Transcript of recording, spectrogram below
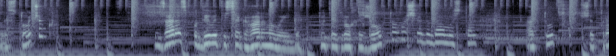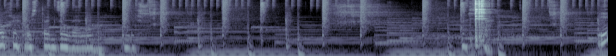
листочок. І зараз подивитися, як гарно вийде. Тут я трохи жовтого ще додам ось так, а тут ще трохи ось так зеленого І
